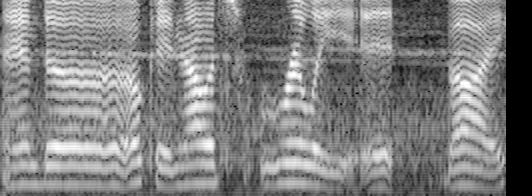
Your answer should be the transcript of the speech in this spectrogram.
And, uh, okay, now it's really it. Bye.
